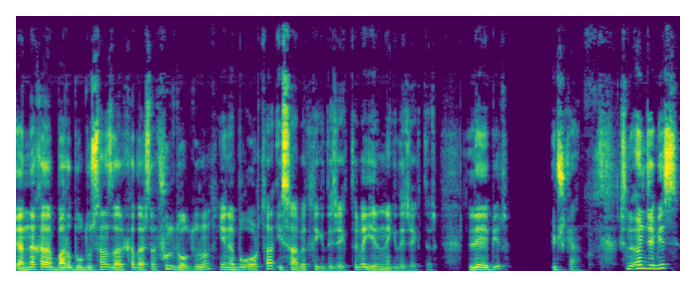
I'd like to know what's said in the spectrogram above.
Yani ne kadar barı doldursanız da arkadaşlar full doldurun. Yine bu orta isabetli gidecektir ve yerine gidecektir. L1 üçgen. Şimdi önce biz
